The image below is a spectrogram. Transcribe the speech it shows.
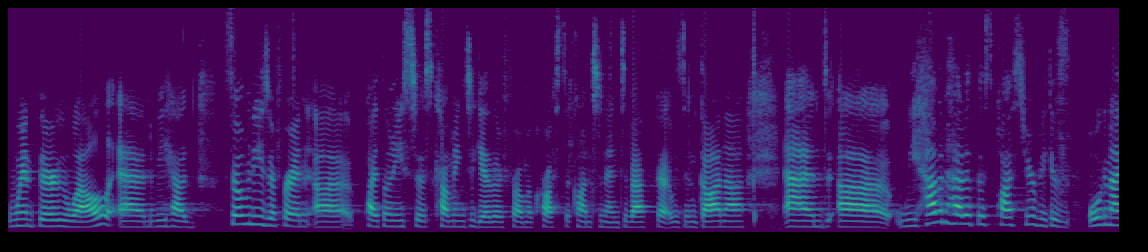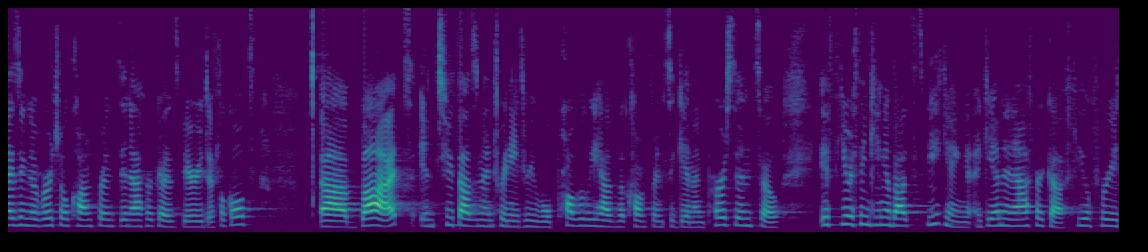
went very well, and we had so many different uh, Pythonistas coming together from across the continent of Africa. It was in Ghana. And uh, we haven't had it this past year because organizing a virtual conference in Africa is very difficult. Uh, but in 2023, we'll probably have the conference again in person. So if you're thinking about speaking again in Africa, feel free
